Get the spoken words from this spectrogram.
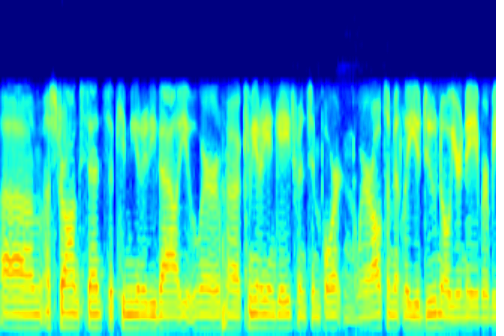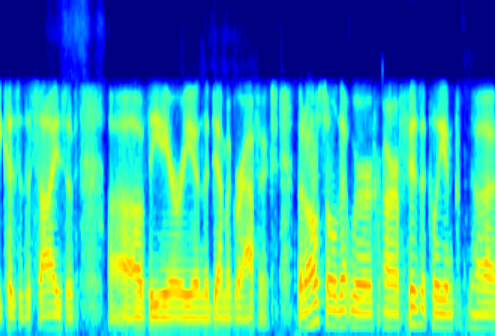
um, a strong sense of community value, where uh, community engagement is important, where ultimately you do know your neighbor because of the size of uh, of the area and the demographics, but also that we're are physically and uh,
